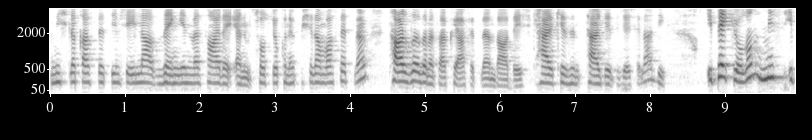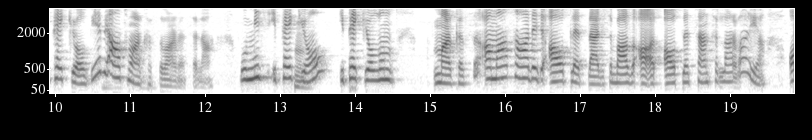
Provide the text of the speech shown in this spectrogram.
nişle kastettiğim şey illa zengin vesaire yani sosyoekonomik bir şeyden bahsetmiyorum. Tarzları da mesela kıyafetlerin daha değişik. Herkesin tercih edeceği şeyler değil. İpek Yol'un Miss İpek Yol diye bir alt markası var mesela. Bu Miss İpek Hı. Yol, İpek Yol'un markası ama sadece outletlerde işte bazı outlet center'lar var ya o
